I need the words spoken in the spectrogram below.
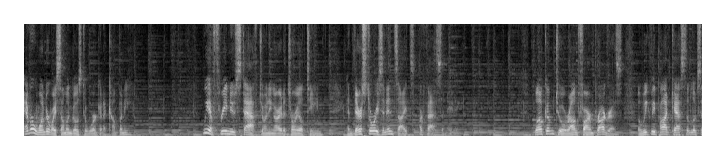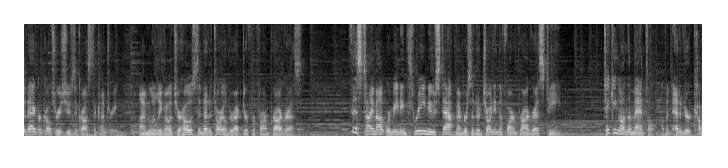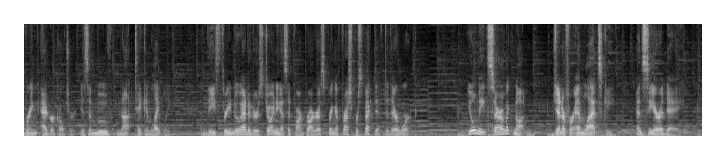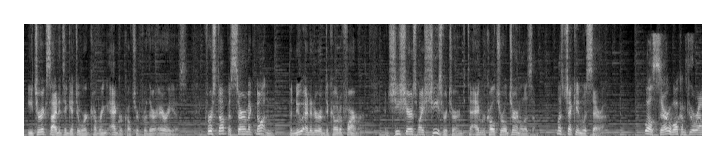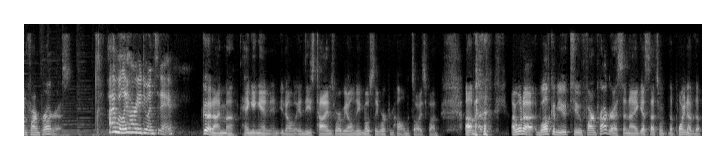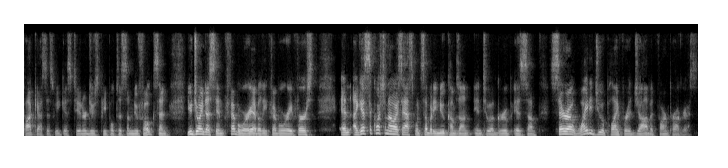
Ever wonder why someone goes to work at a company? We have three new staff joining our editorial team, and their stories and insights are fascinating. Welcome to Around Farm Progress, a weekly podcast that looks at agriculture issues across the country. I'm Willie Vogt, your host and editorial director for Farm Progress. This time out, we're meeting three new staff members that are joining the Farm Progress team. Taking on the mantle of an editor covering agriculture is a move not taken lightly, and these three new editors joining us at Farm Progress bring a fresh perspective to their work. You'll meet Sarah McNaughton, Jennifer M. Latzke, and Sierra Day. Each are excited to get to work covering agriculture for their areas. First up is Sarah McNaughton, the new editor of Dakota Farmer, and she shares why she's returned to agricultural journalism. Let's check in with Sarah. Well, Sarah, welcome to Around Farm Progress. Hi, Willie. How are you doing today? Good. I'm uh, hanging in, in, you know, in these times where we only mostly work from home. It's always fun. Um, I want to welcome you to Farm Progress, and I guess that's what the point of the podcast this week is to introduce people to some new folks. And you joined us in February, I believe February 1st. And I guess the question I always ask when somebody new comes on into a group is, um, Sarah, why did you apply for a job at Farm Progress?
